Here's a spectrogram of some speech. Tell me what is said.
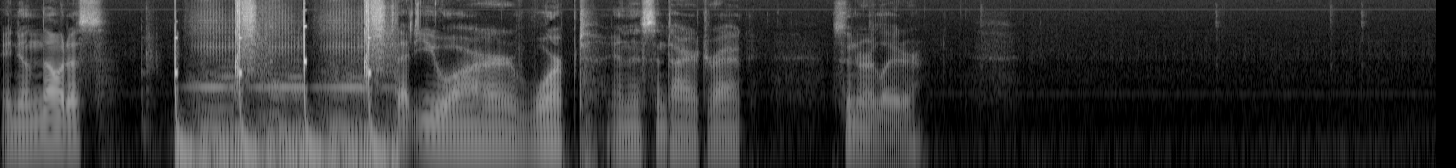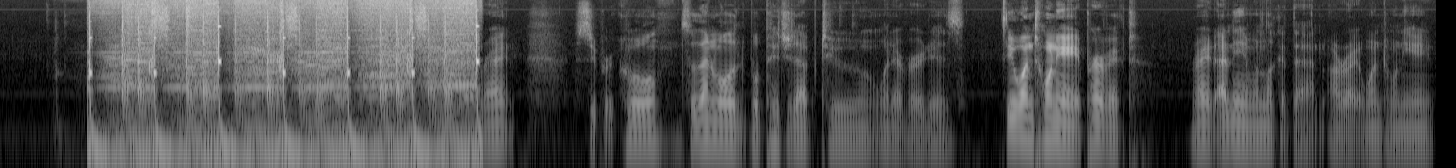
And you'll notice that you are warped in this entire track sooner or later. Right? Super cool. So then we'll we'll pitch it up to whatever it is. See 128, perfect right? I didn't even look at that. All right, 128.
